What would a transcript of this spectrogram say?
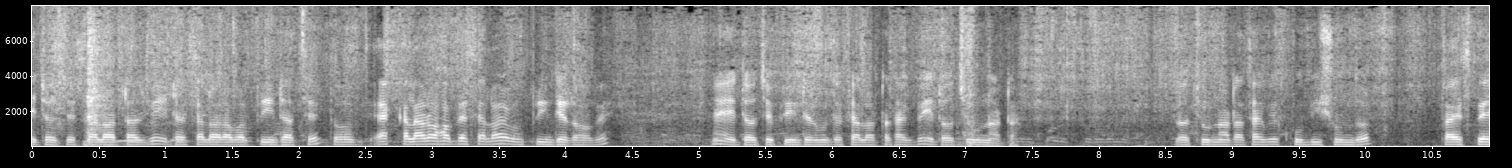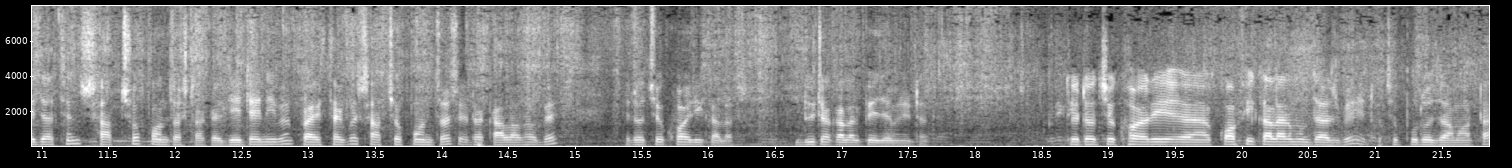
এটা হচ্ছে স্যালোয়ারটা আসবে এটা স্যালোয়ার আবার প্রিন্ট আছে। তো এক কালারও হবে স্যালোয়ার এবং প্রিন্টেরও হবে। হ্যাঁ এটা হচ্ছে প্রিন্টের মধ্যে স্যালোয়ারটা থাকবে এটা হচ্ছে উন্নাটা এটা হচ্ছে উন্নাটা থাকবে খুবই সুন্দর। প্রাইস পেয়ে যাচ্ছেন সাতশো পঞ্চাশ টাকায়। যেটাই নেবেন প্রাইস থাকবে সাতশো পঞ্চাশ এটা কালার হবে। এটা হচ্ছে খয়েরি কালার দুইটা কালার পেয়ে যাবেন এটাতে। এটা হচ্ছে খয়েরি কফি কালার মধ্যে আসবে। এটা হচ্ছে পুরো জামাটা।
